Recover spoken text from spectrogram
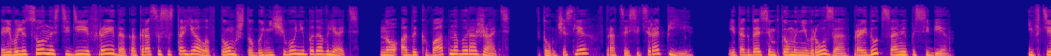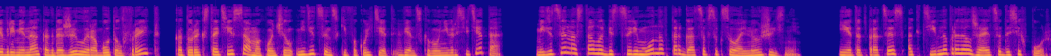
Революционность идеи Фрейда как раз и состояла в том, чтобы ничего не подавлять, но адекватно выражать, в том числе в процессе терапии. И тогда симптомы невроза пройдут сами по себе. И в те времена, когда жил и работал Фрейд, который, кстати, и сам окончил медицинский факультет Венского университета, медицина стала бесцеремонно вторгаться в сексуальную жизнь. И этот процесс активно продолжается до сих пор.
